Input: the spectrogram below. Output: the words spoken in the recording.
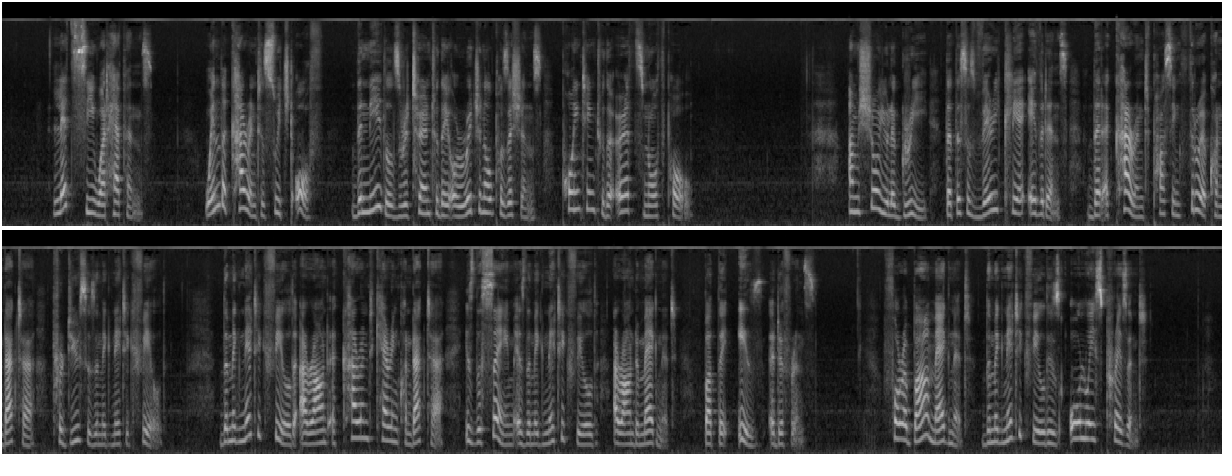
Let's see what happens. When the current is switched off, the needles return to their original positions, pointing to the Earth's North Pole. I'm sure you'll agree that this is very clear evidence that a current passing through a conductor produces a magnetic field. The magnetic field around a current-carrying conductor is the same as the magnetic field around a magnet, but there is a difference. For a bar magnet, the magnetic field is always present,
